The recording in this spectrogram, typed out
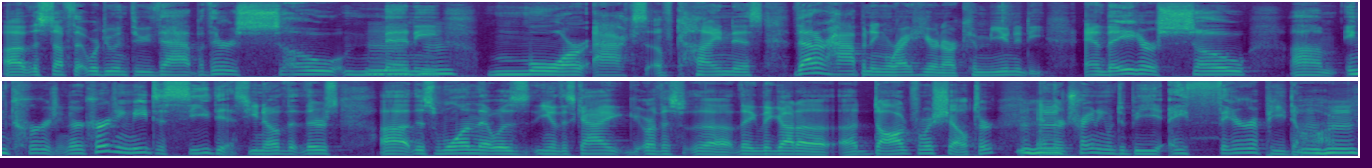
uh, the stuff that we're doing through that. But there's so many Mm-hmm. more acts of kindness that are happening right here in our community, and they are so um, encouraging. They're encouraging me to see this. You know that there's uh, this one that was you know this guy or this uh, they they got a, a dog from a shelter and they're training him to be a therapy dog.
